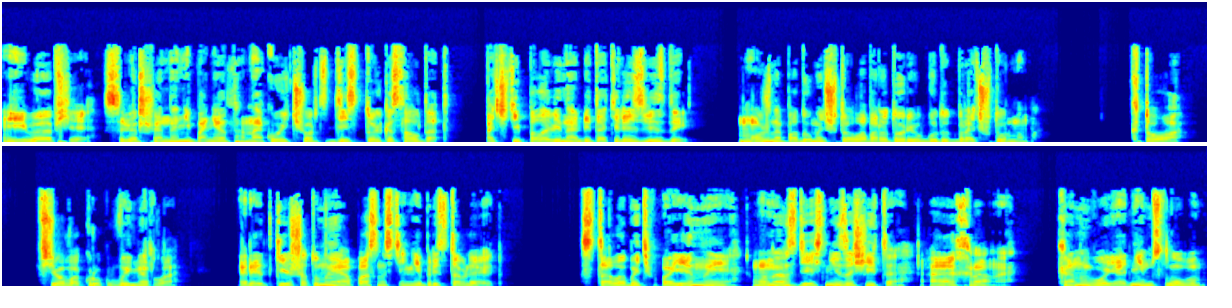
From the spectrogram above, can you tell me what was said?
И вообще, совершенно непонятно, на кой черт здесь только солдат. Почти половина обитателей звезды. Можно подумать, что лабораторию будут брать штурмом. Кто? Все вокруг вымерло. Редкие шатуны опасности не представляют. Стало быть, военные, у нас здесь не защита, а охрана. Конвой, одним словом.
